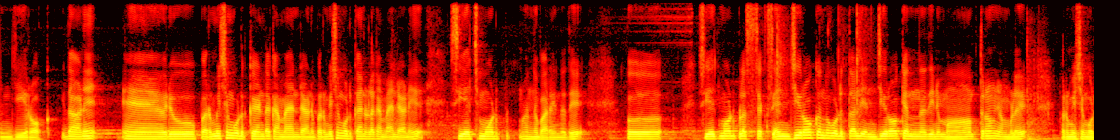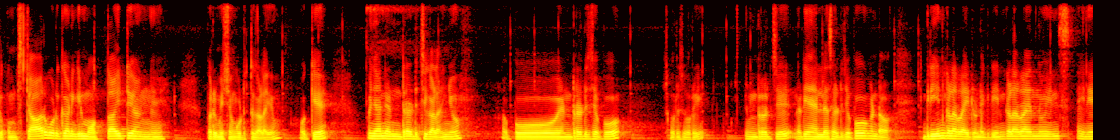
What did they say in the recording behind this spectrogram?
N G rock. ഇതാണ് ഒരു പെർമിഷൻ കൊടുക്കേണ്ട കമാൻഡാണ്. പെർമിഷൻ കൊടുക്കാനുള്ള കമാൻഡാണ് സി എച്ച് മോഡ് എന്ന് പറയുന്നത്. ഇപ്പോൾ C H mod plus X N G rock എന്ന് കൊടുത്താൽ എൻ ജി റോക്ക് എന്നതിന് മാത്രം നമ്മൾ പെർമിഷൻ കൊടുക്കും. സ്റ്റാർ കൊടുക്കുകയാണെങ്കിൽ മൊത്തമായിട്ട് അങ്ങ് പെർമിഷൻ കൊടുത്ത് കളയും. ഓക്കെ? അപ്പോൾ ഞാൻ എന്റർ അടിച്ച് കളഞ്ഞു. അപ്പോൾ എന്റർ അടിച്ചപ്പോൾ സോറി സോറി എന്റർ അടിച്ച് എന്നിട്ട് ഞാൻ എൽ എസ് അടിച്ചപ്പോൾ കണ്ടോ? ഗ്രീൻ കളറായിട്ടുണ്ട് ഗ്രീൻ കളറായിരുന്നു മീൻസ് അതിന്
